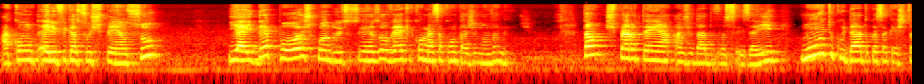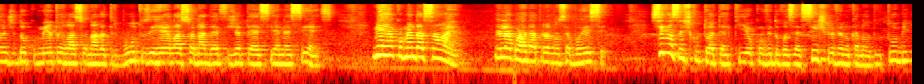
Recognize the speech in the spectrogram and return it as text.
A, ele fica suspenso e aí depois, quando isso se resolver, é que começa a contagem novamente. Então, espero tenha ajudado vocês aí. Muito cuidado com essa questão de documento relacionado a tributos e relacionado a FGTS e INSS. Minha recomendação é: melhor guardar para não se aborrecer. Se você escutou até aqui, eu convido você a se inscrever no canal do YouTube,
